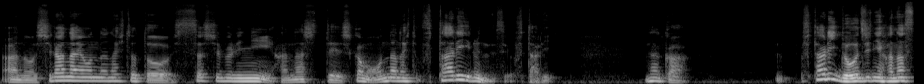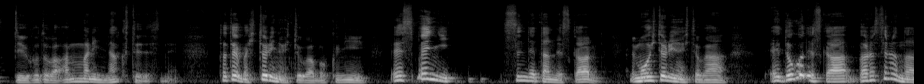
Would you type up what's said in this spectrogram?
あの知らない女の人と久しぶりに話してしかも女の人2人いるんですよ2人。なんか2人同時に話すっていうことがあんまりなくてですね。例えば1人の人が僕に「えスペインに住んでたんですか?」みたいな。でもう1人の人が「えどこですか？バルセロナ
